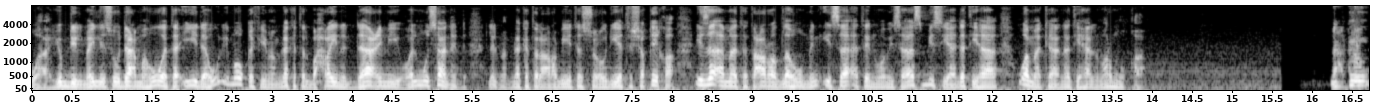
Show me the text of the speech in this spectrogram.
ويبدي المجلس دعمه وتأييده لموقف مملكة البحرين الداعم والمساند للمملكة العربية السعودية الشقيقة إزاء ما تتعرض له من إساءة ومساس بسيادتها ومكانتها المرموقة. نحن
